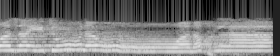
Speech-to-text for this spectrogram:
وزيتونا ونخلا.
